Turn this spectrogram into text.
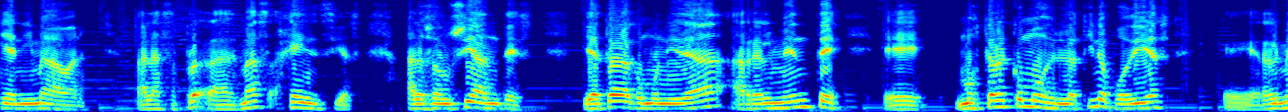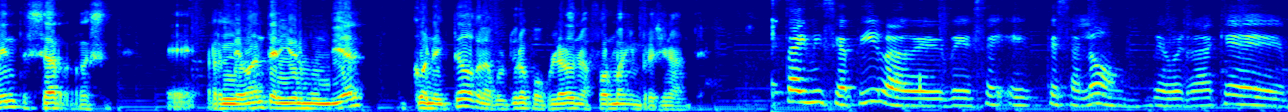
y animaban a las, demás agencias, a los anunciantes y a toda la comunidad a realmente eh, mostrar cómo el latino podías eh, realmente ser eh, relevante a nivel mundial, conectado con la cultura popular de una forma impresionante. Esta iniciativa de, de este salón, de verdad que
